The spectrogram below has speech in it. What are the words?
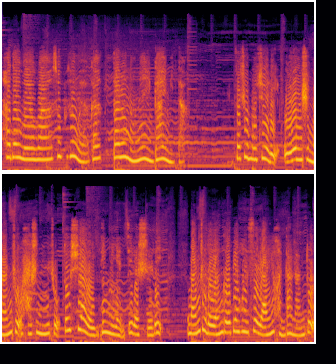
하드웨어와소프트웨어가따로노는인간입니다在这部剧里，无论是男主还是女主，都需要有一定的演技的实力。男主的人格变换自然有很大难度，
